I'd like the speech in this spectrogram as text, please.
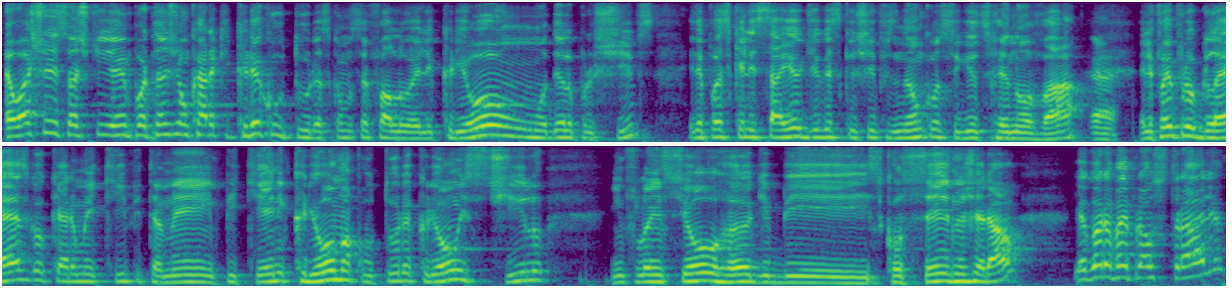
eu acho isso, acho que é importante um cara que cria culturas, como você falou. Ele criou um modelo para os Chiefs, e depois que ele saiu, diga-se que o Chiefs não conseguiu se renovar. É. Ele foi para o Glasgow, que era uma equipe também pequena, criou uma cultura, criou um estilo, influenciou o rugby escocês no geral, e agora vai para a Austrália.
